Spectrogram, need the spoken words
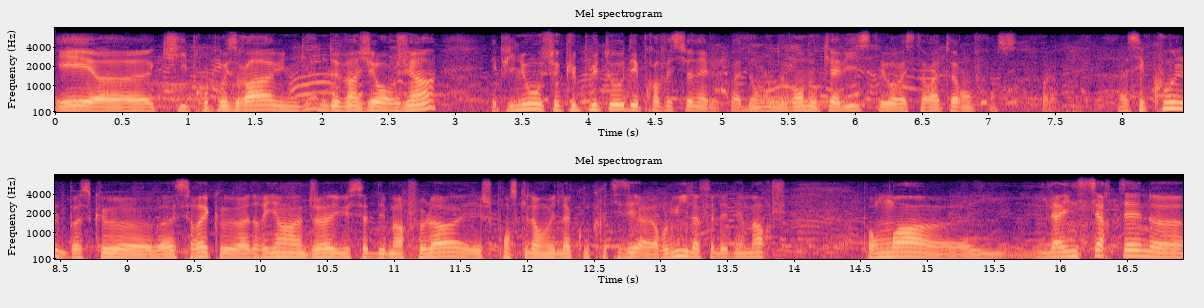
et euh, qui proposera une gamme de vins géorgiens. Et puis nous, on s'occupe plutôt des professionnels, quoi, dont on vend aux cavistes et aux restaurateurs en France. Voilà. Bah, C'est cool parce que euh, bah, c'est vrai que Adrien a déjà eu cette démarche-là et je pense qu'il a envie de la concrétiser. Alors lui, il a fait la démarche. Pour moi, euh, il, a une certaine euh,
